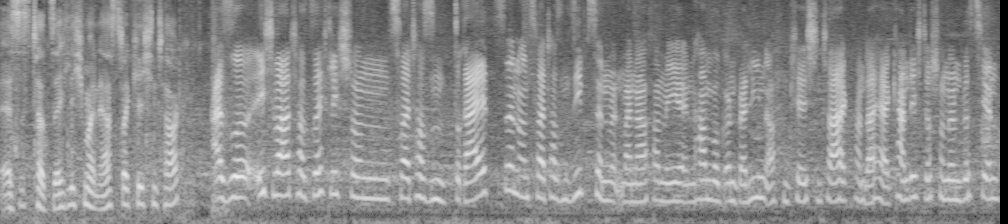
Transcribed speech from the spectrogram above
Es ist tatsächlich mein erster Kirchentag. Also ich war tatsächlich schon 2013 und 2017 mit meiner Familie in Hamburg und Berlin auf dem Kirchentag. Von daher kannte ich das schon ein bisschen.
